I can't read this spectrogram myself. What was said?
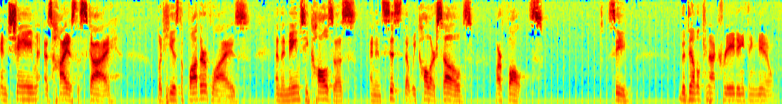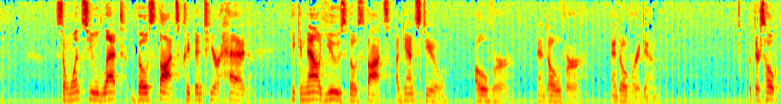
and shame as high as the sky, but he is the father of lies, and the names he calls us and insists that we call ourselves are false. See, the devil cannot create anything new. So once you let those thoughts creep into your head, he can now use those thoughts against you over and over and over again. But there's hope.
